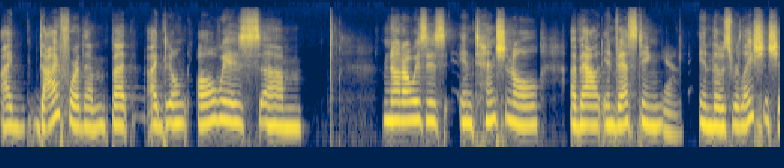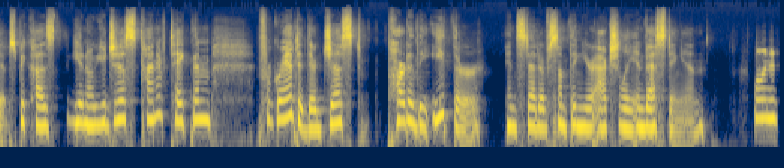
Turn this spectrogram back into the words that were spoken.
I die for them, but I don't always um, I'm not always as intentional about investing yeah. in those relationships because you know you just kind of take them for granted they're just part of the ether instead of something you're actually investing in well and it's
